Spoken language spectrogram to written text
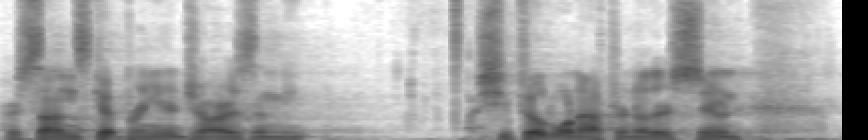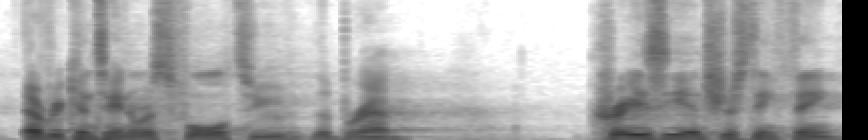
Her sons kept bringing her jars, and she filled one after another. Soon, every container was full to the brim. Crazy, interesting thing.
